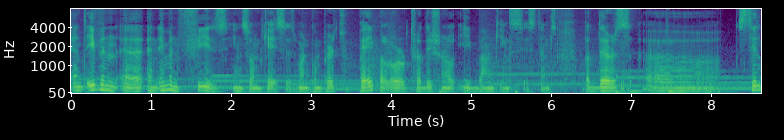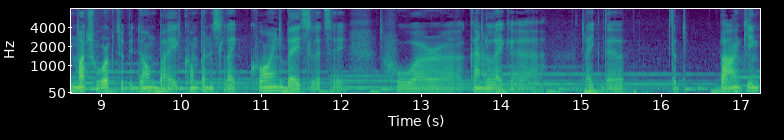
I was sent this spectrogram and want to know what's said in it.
and even uh, and even fees in some cases when compared to PayPal or traditional e-banking systems. But there's uh, still much work to be done by companies like Coinbase, let's say, who are uh, kind of like a, uh, like the the banking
